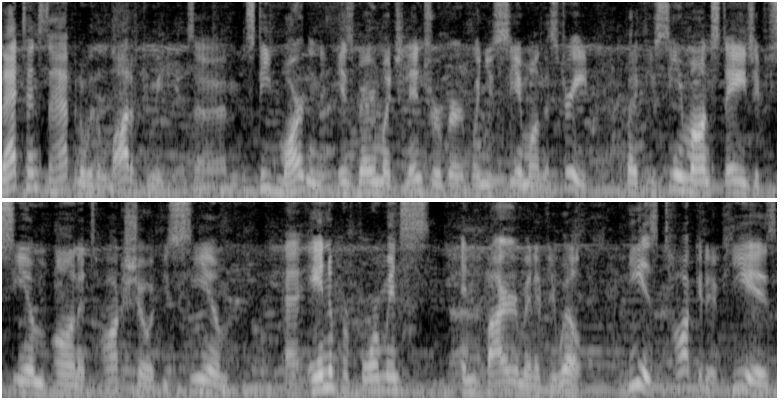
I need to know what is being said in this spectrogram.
that tends to happen with a lot of comedians. Um, Steve Martin is very much an introvert when you see him on the street, but if you see him on stage, if you see him on a talk show, if you see him uh, in a performance environment, if you will, he is talkative, he is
